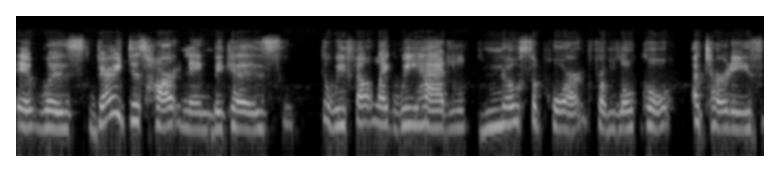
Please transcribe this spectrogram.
It was very disheartening because we felt like we had no support from local attorneys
